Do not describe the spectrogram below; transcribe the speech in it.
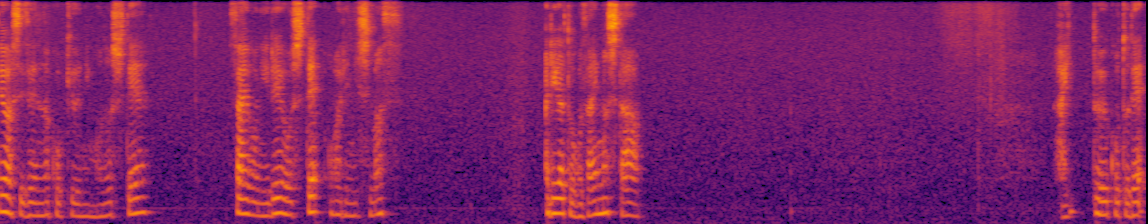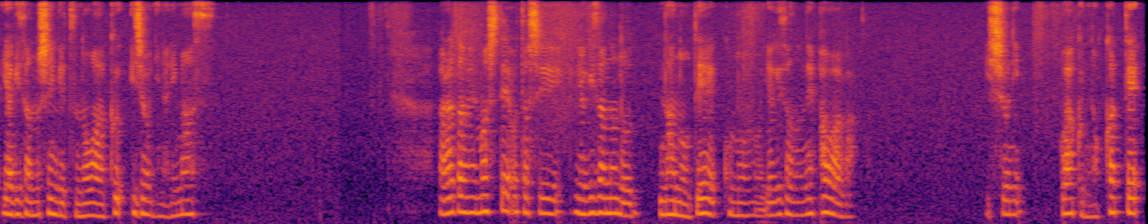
では自然な呼吸に戻して。最後に礼をして終わりにします。ありがとうございました。はい、ということで、ヤギ座の新月のワーク以上になります。改めまして、私、ヤギ座などなので、このヤギ座のね、パワーが一緒にワークに乗っかって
